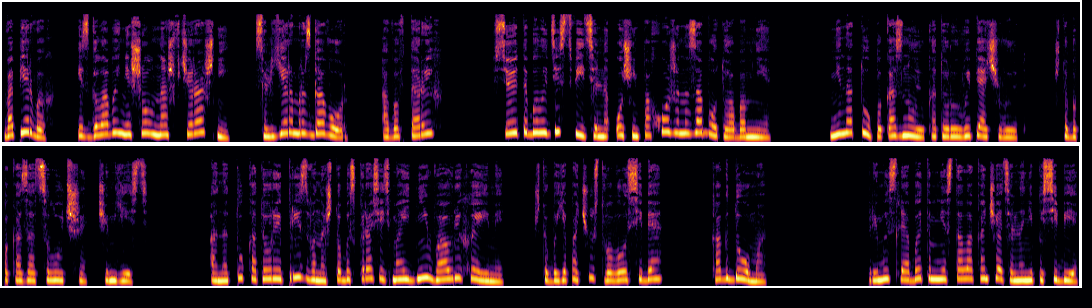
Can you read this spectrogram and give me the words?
Во-первых, из головы не шел наш вчерашний с Льером разговор, а во-вторых, все это было действительно очень похоже на заботу обо мне. Не на ту показную, которую выпячивают, чтобы показаться лучше, чем есть, а на ту, которая призвана, чтобы скрасить мои дни в Аурихейме, чтобы я почувствовала себя как дома. При мысли об этом мне стало окончательно не по себе,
